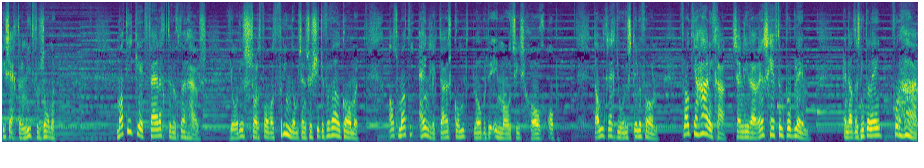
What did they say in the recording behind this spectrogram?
is echter niet verzonnen. Mattie keert veilig terug naar huis. Joris zorgt voor wat vrienden om zijn zusje te verwelkomen. Als Mattie eindelijk thuis komt, lopen de emoties hoog op. Dan krijgt Joris telefoon. Vrouwtje Haringa, zijn lerares, heeft een probleem. En dat is niet alleen voor haar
